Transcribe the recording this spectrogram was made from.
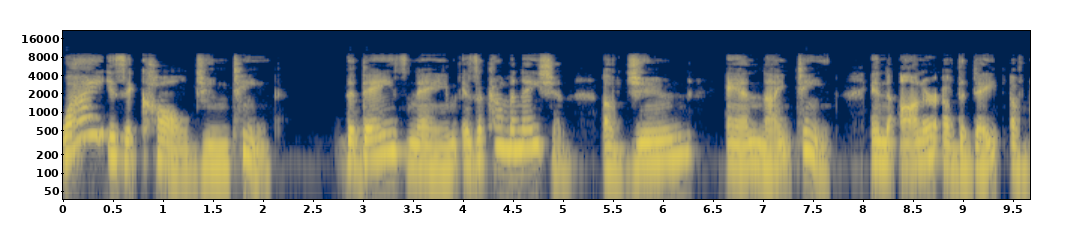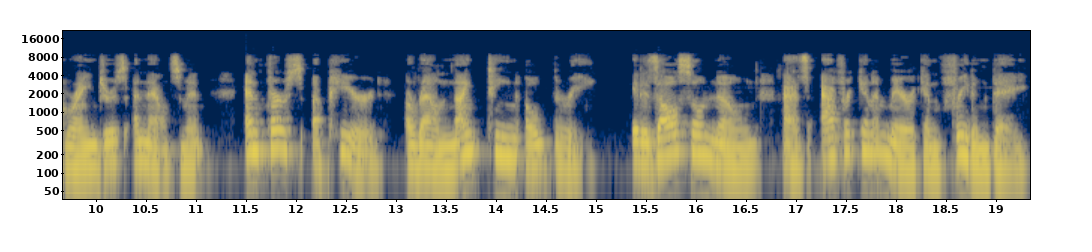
Why is it called Juneteenth? The day's name is a combination of June and 19th in honor of the date of Granger's announcement and first appeared around 1903. It is also known as African American Freedom Day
